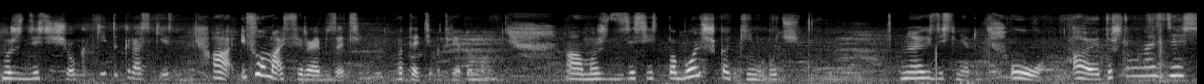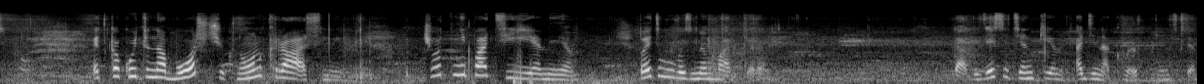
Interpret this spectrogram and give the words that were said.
может здесь еще какие-то краски есть? А, и фломастеры обязательно. Вот эти вот, я думаю. А, может здесь есть побольше какие-нибудь? Но их здесь нету. О, а это что у нас здесь? Это какой-то наборчик, но он красный. Что-то не по теме. Поэтому возьмем маркеры. Так, здесь оттенки одинаковые, в принципе.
